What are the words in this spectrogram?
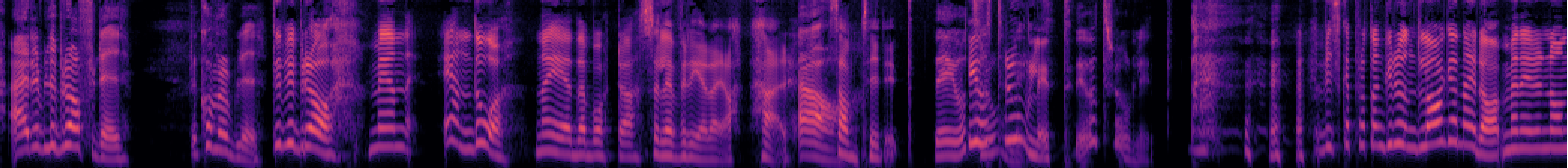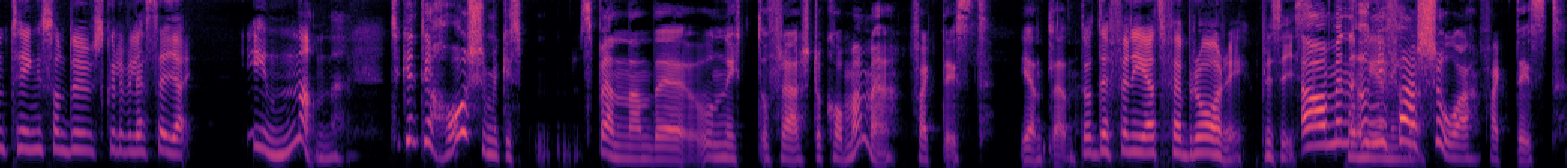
Nej, det blir bra för dig. Det kommer att bli. Det blir bra, men ändå när jag är där borta så levererar jag här Ja. samtidigt. Det är Det är otroligt. otroligt. Det är otroligt. Vi ska prata om grundlagarna idag, men är det någonting som du skulle vilja säga innan? tycker inte jag har så mycket sp- spännande och nytt och fräscht att komma med faktiskt. Egentligen. Du har definierat februari precis. Ja, men ungefär så faktiskt.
